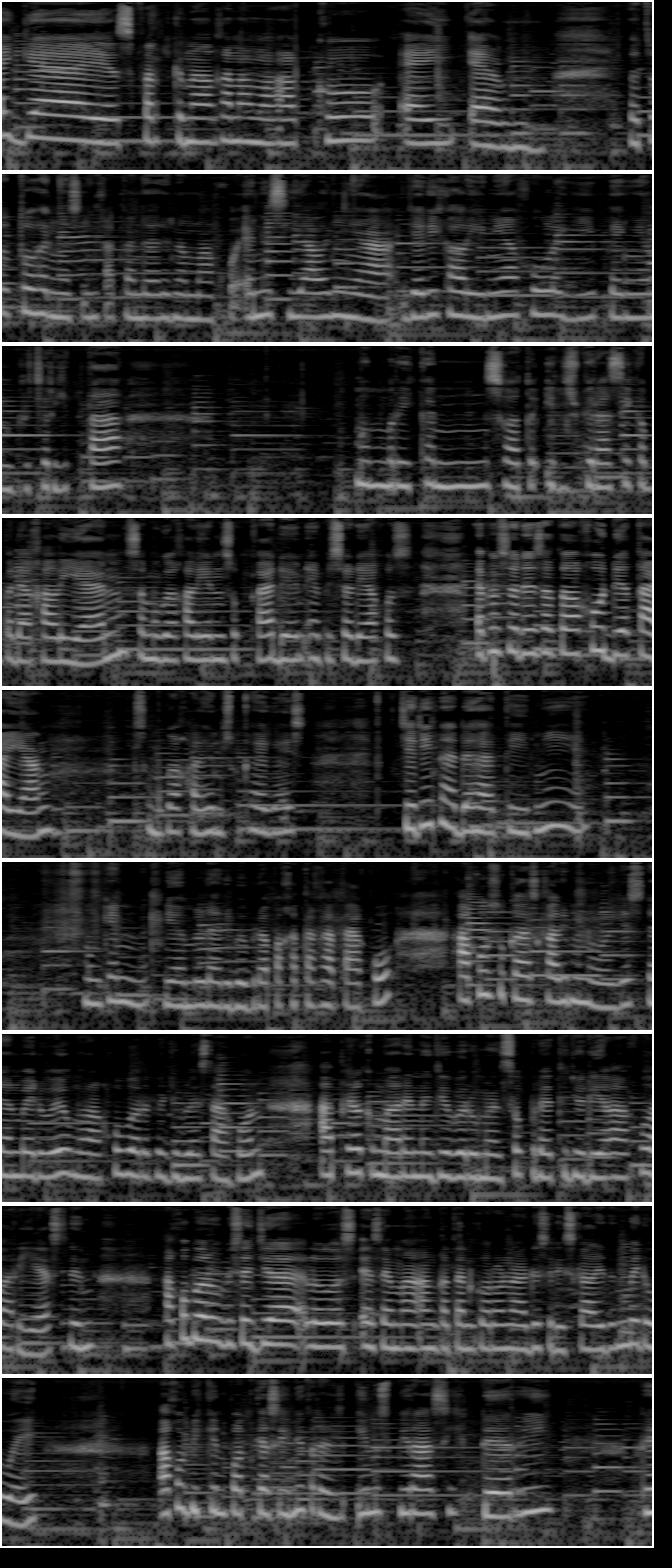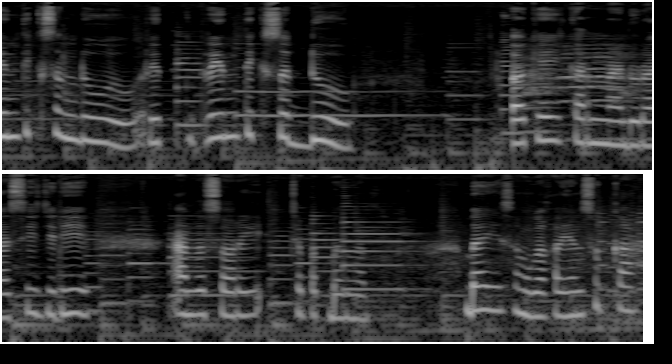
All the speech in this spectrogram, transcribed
Hai guys, perkenalkan nama aku AM Itu tuh hanya singkatan dari nama aku, inisialnya. Jadi kali ini aku lagi pengen bercerita Memberikan suatu inspirasi kepada kalian. Semoga kalian suka dan episode aku Episode satu aku udah tayang. Semoga kalian suka ya guys. Jadi nada hati ini mungkin diambil dari beberapa kata-kata aku. Aku suka sekali menulis dan by the way umur aku baru 17 tahun. April kemarin aja baru masuk berarti judul aku Aries. Dan aku baru bisa aja lulus SMA angkatan Corona aduh sedih sekali. Dan by the way aku bikin podcast ini terinspirasi dari rintik sendu rintik seduh oke okay, karena durasi jadi I'm sorry cepet banget. Bye semoga kalian suka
